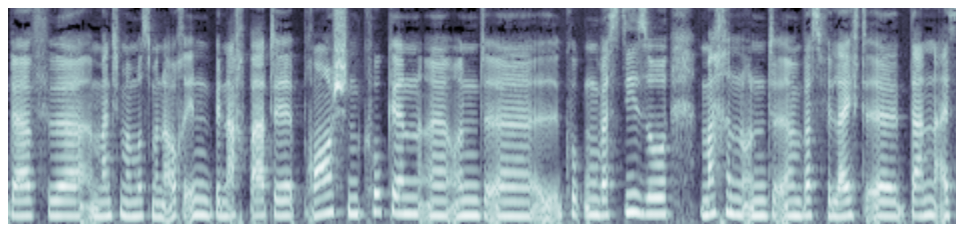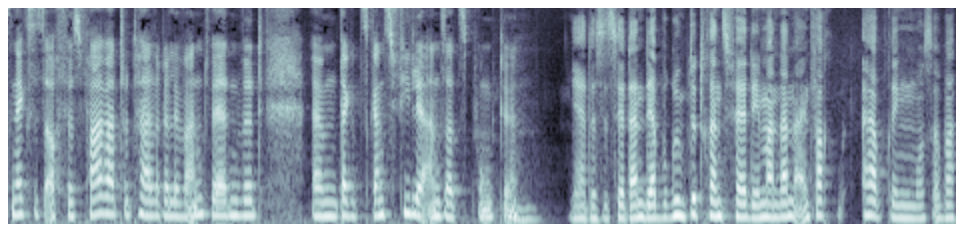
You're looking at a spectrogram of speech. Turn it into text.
dafür. Manchmal muss man auch in benachbarte Branchen gucken äh, und äh, gucken, was die so machen und äh, was vielleicht äh, dann als nächstes auch fürs Fahrrad total relevant werden wird. Ähm, da gibt's ganz viele Ansatzpunkte. Mhm. Ja, das ist ja dann der berühmte Transfer, den man dann einfach herbringen muss. Aber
